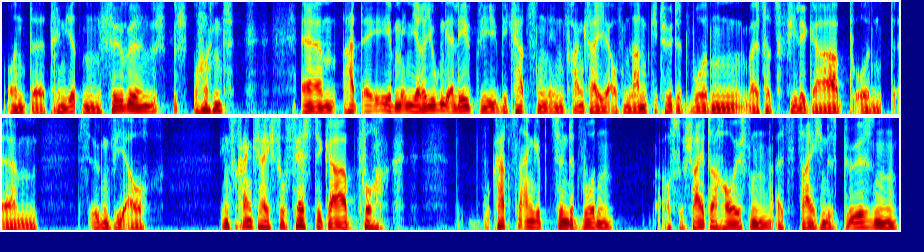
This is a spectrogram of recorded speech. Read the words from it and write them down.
und äh, trainierten Vögeln. und ähm, hat eben in ihrer Jugend erlebt, wie, wie Katzen in Frankreich auf dem Land getötet wurden, weil es da zu viele gab und ähm, es irgendwie auch in Frankreich so Feste gab, wo, wo Katzen angezündet wurden, auf so Scheiterhaufen als Zeichen des Bösen.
